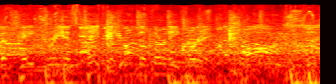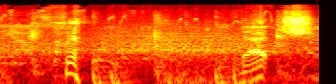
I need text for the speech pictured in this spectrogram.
The Patriots take it from the 33. Toss to the outside. That.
